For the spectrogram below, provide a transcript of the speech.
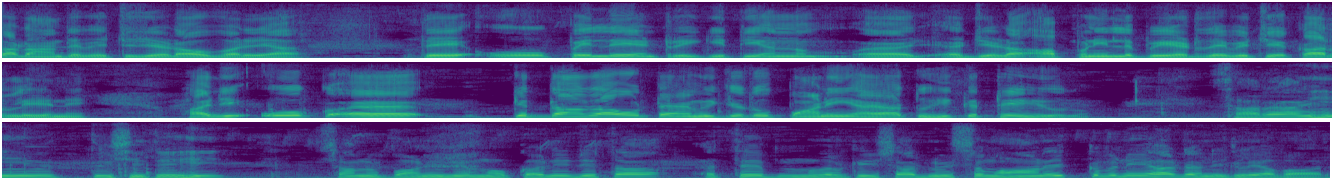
ਘੜਾਂ ਦੇ ਵਿੱਚ ਜਿਹੜਾ ਉਹ ਵਰਿਆ ਤੇ ਉਹ ਪਹਿਲੇ ਐਂਟਰੀ ਕੀਤੀ, ਉਹਨੂੰ ਜਿਹੜਾ ਆਪਣੀ ਲਪੇਟ ਦੇ ਵਿੱਚ ਇਹ ਘਰ ਲਏ ਨੇ। ਹਾਂਜੀ ਉਹ ਕਿੱਦਾਂ ਦਾ ਉਹ ਟਾਈਮ ਸੀ ਜਦੋਂ ਪਾਣੀ ਆਇਆ? ਤੁਸੀਂ ਕਿੱਥੇ ਸੀ ਉਦੋਂ? ਸਾਰਾ ਅਸੀਂ ਤੁਸੀਂ ਤੇ ਹੀ। ਸਾਨੂੰ ਪਾਣੀ ਨੇ ਮੌਕਾ ਨਹੀਂ ਦਿੱਤਾ। ਇੱਥੇ ਮਤਲਬ ਕਿ ਸਾਨੂੰ ਸਮਾਨ ਇੱਕ ਵੀ ਨਹੀਂ ਸਾਡਾ ਨਿਕਲਿਆ ਬਾਹਰ।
